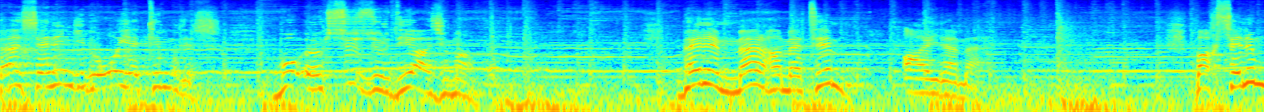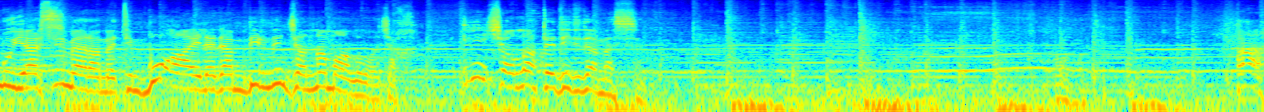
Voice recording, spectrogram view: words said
Ben senin gibi o yetimdir, bu öksüzdür diye acımam. Benim merhametim aileme. Bak senin bu yersiz merhametin bu aileden birinin canına mal olacak. İnşallah dediydi demezsin. Ha,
